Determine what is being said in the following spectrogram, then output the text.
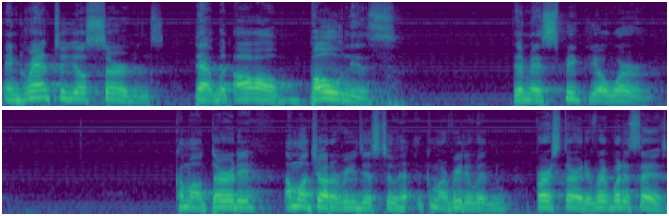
and grant to your servants that with all boldness they may speak your word. Come on, 30. I want y'all to read this too. Come on, read it with me. Verse 30, what it says.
